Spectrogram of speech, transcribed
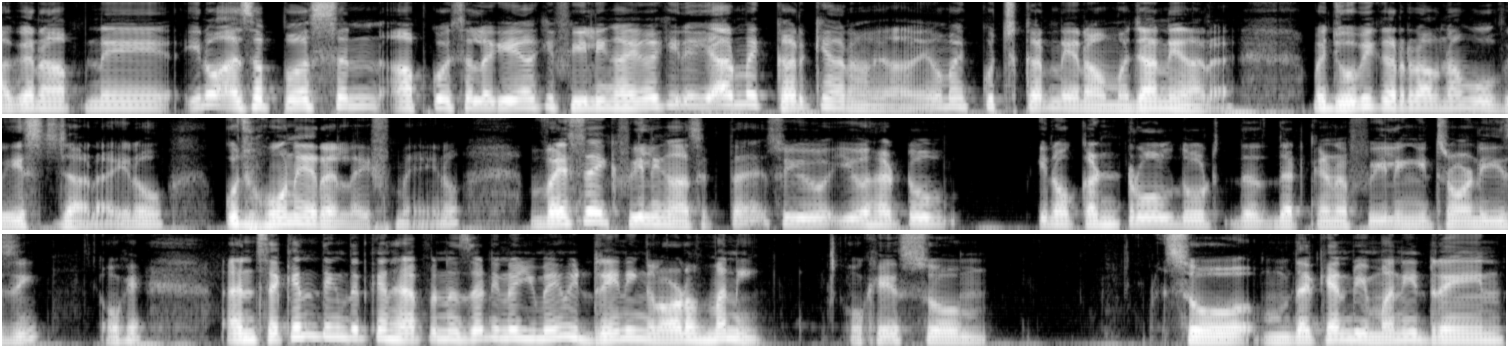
अगर आपने you know as a person आपको ऐसा लगेगा कि फीलिंग आएगा कि यार मैं कर क्या रहा हूँ यार? यू नो मैं कुछ कर नहीं रहा हूँ, मज़ा नहीं आ रहा है। मैं जो भी कर रहा हूँ ना, वो वेस्ट जा रहा है यू नो कुछ हो नहीं रहा है लाइफ में यू नो वैसा एक फीलिंग आ सकता है। So you you have to you know, control those th- that kind of feeling. It's not easy, okay? And second thing that can happen is that, you know, you may be draining of money, okay? So so mm, there can be money drain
